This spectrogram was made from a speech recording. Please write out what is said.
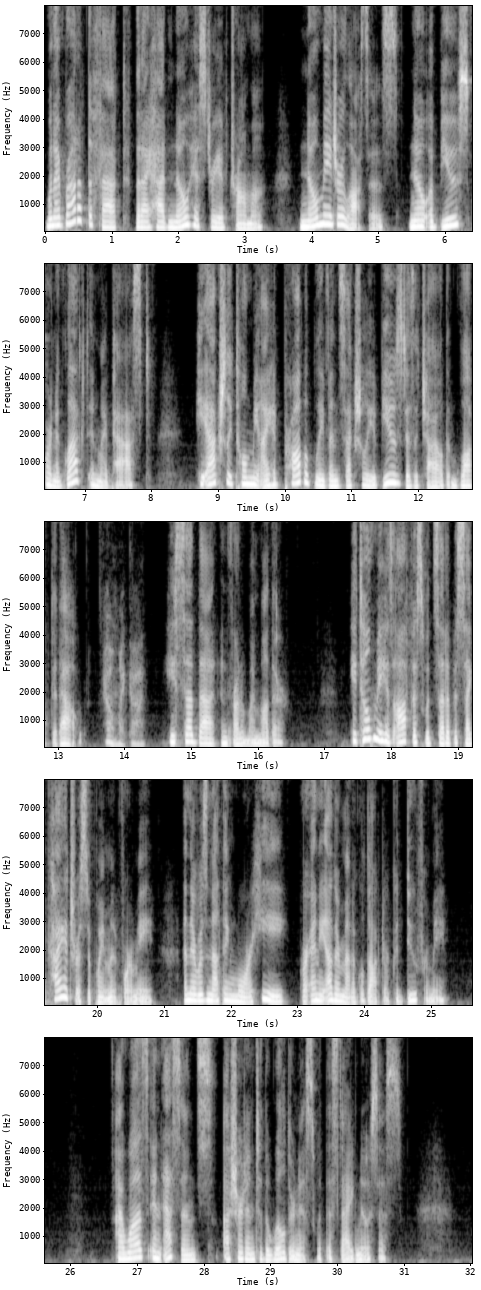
When I brought up the fact that I had no history of trauma, no major losses, no abuse or neglect in my past, he actually told me I had probably been sexually abused as a child and blocked it out. Oh my God. He said that in front of my mother. He told me his office would set up a psychiatrist appointment for me, and there was nothing more he or any other medical doctor could do for me. I was, in essence, ushered into the wilderness with this diagnosis.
